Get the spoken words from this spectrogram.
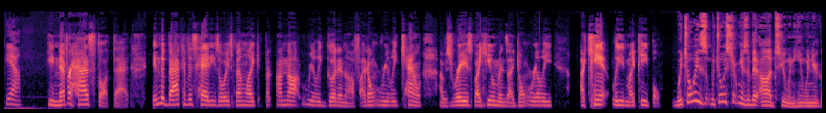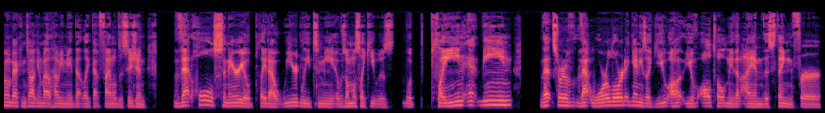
Yeah. He never has thought that. In the back of his head, he's always been like, but I'm not really good enough. I don't really count. I was raised by humans. I don't really, I can't lead my people. Which always which always struck me as a bit odd too when he when you're going back and talking about how he made that like that final decision that whole scenario played out weirdly to me. It was almost like he was playing at being that sort of that warlord again. He's like you all you've all told me that i am this thing for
